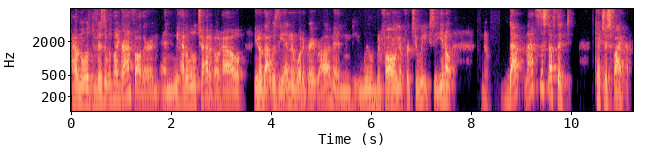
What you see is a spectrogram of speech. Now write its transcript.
having a little visit with my grandfather and, and we had a little chat about how you know that was the end and what a great run and we've been following it for two weeks you know no. that that's the stuff that catches fire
